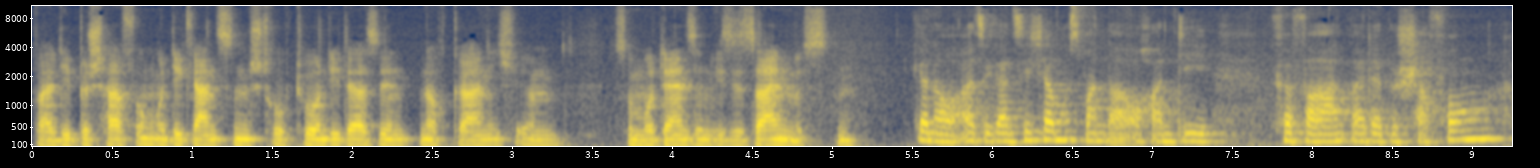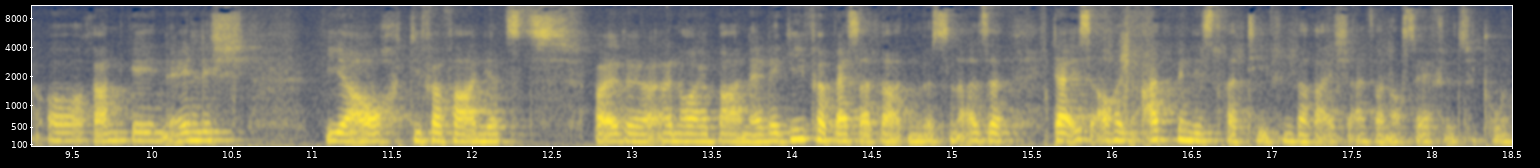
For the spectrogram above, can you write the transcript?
Weil die Beschaffung und die ganzen Strukturen, die da sind, noch gar nicht ähm, so modern sind, wie sie sein müssten. Genau, also ganz sicher muss man da auch an die Verfahren bei der Beschaffung äh, rangehen. Ähnlich wie auch die Verfahren jetzt bei der erneuerbaren Energie verbessert werden müssen. Also da ist auch im administrativen Bereich einfach noch sehr viel zu tun.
